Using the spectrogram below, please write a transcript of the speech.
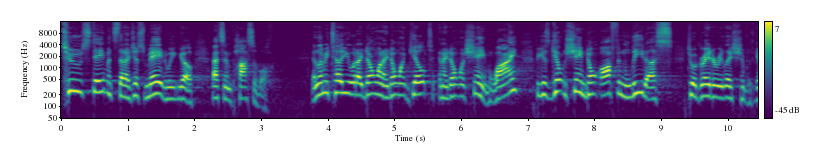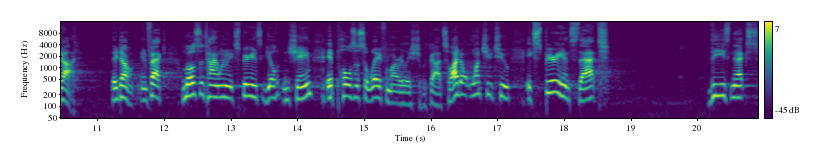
two statements that I just made and we can go, that's impossible. And let me tell you what I don't want. I don't want guilt and I don't want shame. Why? Because guilt and shame don't often lead us to a greater relationship with God. They don't. In fact, most of the time when we experience guilt and shame, it pulls us away from our relationship with God. So I don't want you to experience that these next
